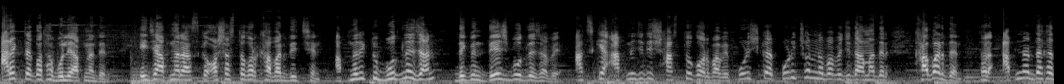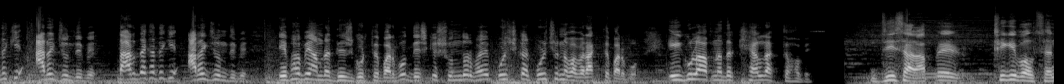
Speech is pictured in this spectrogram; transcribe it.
আরেকটা কথা বলি আপনাদের। এই যে আপনারা আজকে অস্বাস্থ্যকর খাবার দিচ্ছেন, আপনারা একটু বদলে যান, দেখবেন দেশ বদলে যাবে। আজকে আপনি যদি স্বাস্থ্যকরভাবে, পরিষ্কার, পরিচ্ছন্নভাবে যদি আমাদের খাবার দেন, তাহলে আপনার দেখা দেখি আরেকজন দিবে, তার দেখা দেখি আরেকজন দিবে। এভাবে আমরা দেশ গড়তে পারব, দেশকে সুন্দরভাবে, পরিষ্কার, পরিচ্ছন্নভাবে রাখতে পারব। এইগুলো আপনাদের খেয়াল রাখতে হবে। জি স্যার, আপনি ঠিকই বলছেন।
